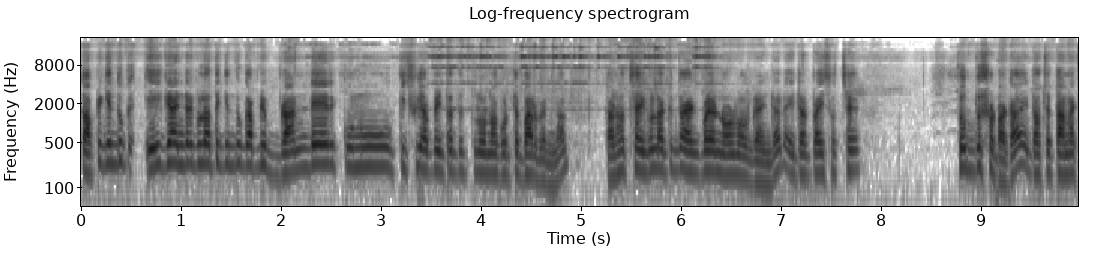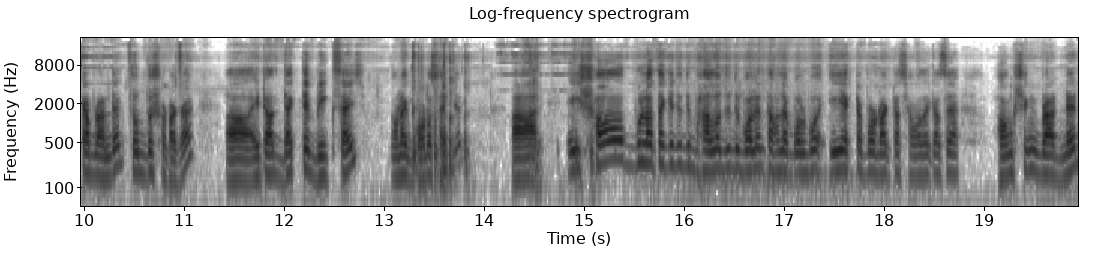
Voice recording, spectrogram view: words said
তো আপনি কিন্তু এই গ্রাইন্ডারগুলোতে কিন্তু আপনি ব্র্যান্ডের কোনো কিছুই আপনি এটাতে তুলনা করতে পারবেন না। কারণ হচ্ছে এগুলো কিন্তু একবারে নর্মাল গ্রাইন্ডার। এটার প্রাইস হচ্ছে চোদ্দোশো টাকা। এটা হচ্ছে তানাকা ব্র্যান্ডের, চোদ্দোশো টাকা। এটা দেখতে বিগ সাইজ অনেক বড় সাইজের আর এই সবগুলা থেকে যদি ভালো যদি বলেন, তাহলে বলব এই একটা প্রোডাক্ট আছে আমাদের কাছে হংসিং ব্র্যান্ডের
